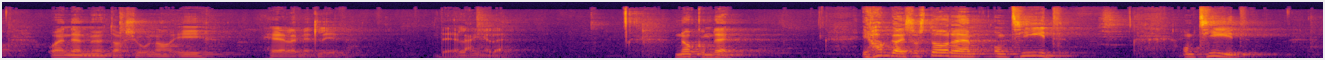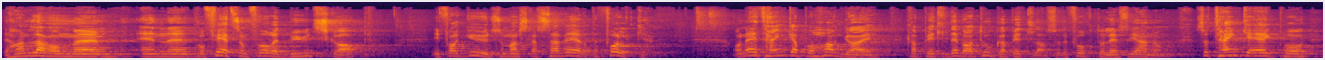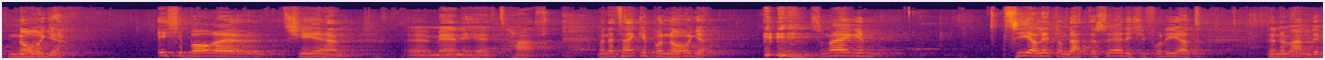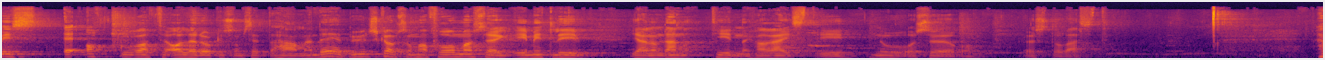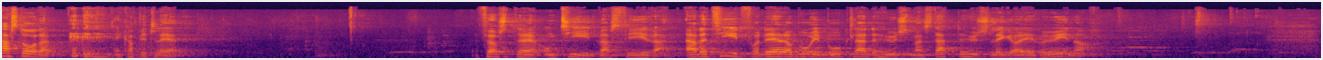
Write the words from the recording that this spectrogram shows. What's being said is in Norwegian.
og en del møteaksjoner i hele mitt liv. Det er lenge, det. Nok om det. I Haggai så står det om tid. Om tid. Det handler om eh, en eh, profet som får et budskap fra Gud som han skal servere til folket. Og Når jeg tenker på Haggai kapittel, det er bare to kapitler, så det er fort å lese gjennom, så tenker jeg på Norge. Ikke bare Skien eh, menighet her, men jeg tenker på Norge. Så når jeg sier litt om dette, så er det ikke fordi at det nødvendigvis er akkurat til alle dere som sitter her, men det er et budskap som har formet seg i mitt liv gjennom den tiden jeg har reist i nord og sør og øst og vest. Her står det i kapittel 1 Først eh, om tid, vers 4. Er det tid for dere å bo i bokledde hus mens dette huset ligger i ruiner?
